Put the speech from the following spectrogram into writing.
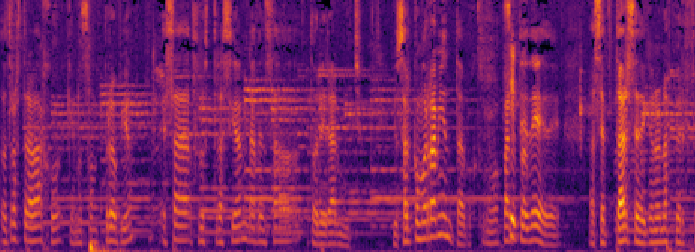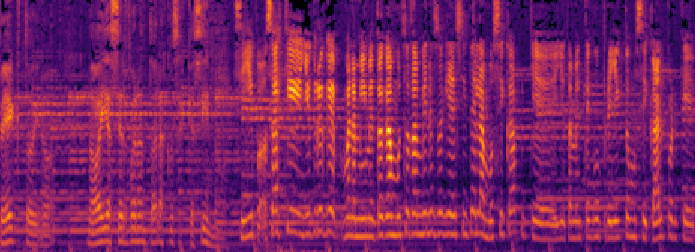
otros trabajos que no son propios. Esa frustración la he pensado tolerar mucho y usar como herramienta, pues, como parte de, de aceptarse de que uno no es perfecto y no, no vaya a ser bueno en todas las cosas que así, ¿no? Sí, pues, o sea, es que yo creo que, bueno, a mí me toca mucho también eso que decís de la música, porque yo también tengo un proyecto musical, porque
